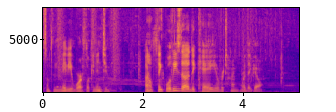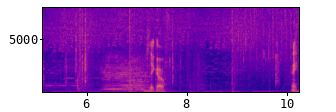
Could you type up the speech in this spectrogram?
Something maybe worth looking into. I don't think... Will these uh, decay over time? Where'd they go? Where'd they go? Hey.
